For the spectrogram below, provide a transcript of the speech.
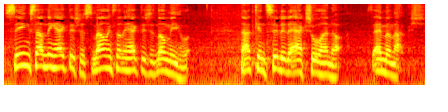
seeing something hektish, or smelling something hektish is no mihla. Not considered actual hana. It's emamavish.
